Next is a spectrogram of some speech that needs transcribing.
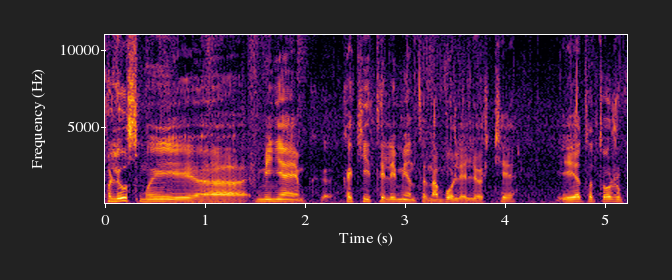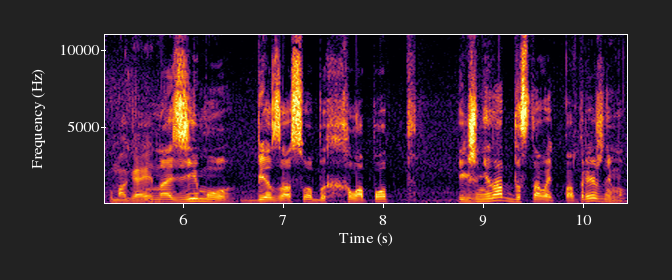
Плюс мы э, меняем какие-то элементы на более легкие, и это тоже помогает. На зиму без особых хлопот. Их же не надо доставать по-прежнему.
